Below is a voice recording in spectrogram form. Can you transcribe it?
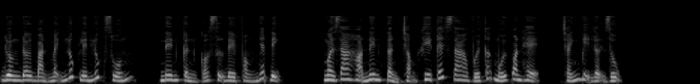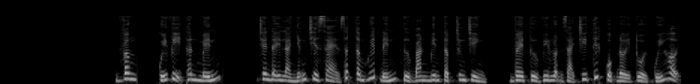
Đường đời bản mệnh lúc lên lúc xuống, nên cần có sự đề phòng nhất định. Ngoài ra họ nên cẩn trọng khi kết giao với các mối quan hệ, tránh bị lợi dụng. Vâng, quý vị thân mến, trên đây là những chia sẻ rất tâm huyết đến từ ban biên tập chương trình về tử vi luận giải chi tiết cuộc đời tuổi quý hợi,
